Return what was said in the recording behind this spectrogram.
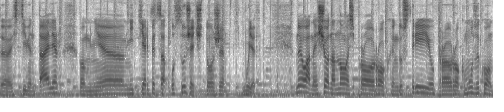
э, Стивен Тайлер. Мне не терпится услышать, что же будет. Ну и ладно, еще одна новость про рок-индустрию, про рок-музыку.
